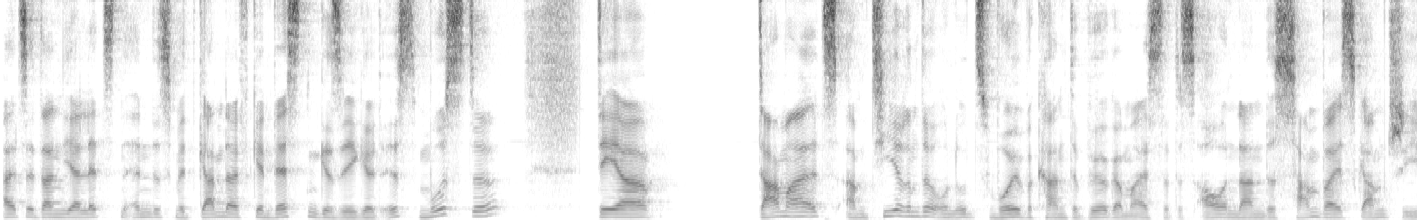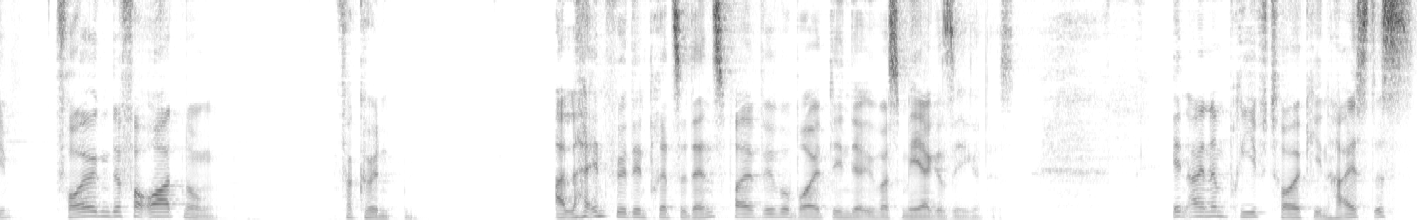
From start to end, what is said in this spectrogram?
als er dann ja letzten Endes mit Gandalf gen Westen gesegelt ist, musste der damals amtierende und uns wohlbekannte Bürgermeister des Auenlandes Samwise Gamgee folgende Verordnung verkünden. Allein für den Präzedenzfall Bilbo Beutlin, der übers Meer gesegelt ist. In einem Brief Tolkien heißt es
